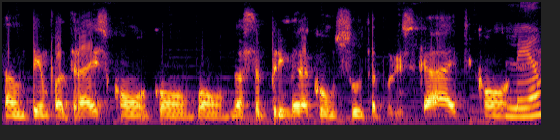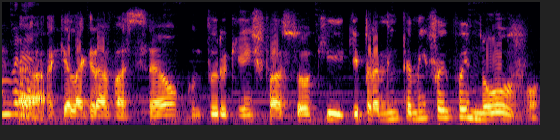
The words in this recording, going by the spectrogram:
há um tempo atrás com, com bom, nossa primeira consulta por Skype, com a, aquela gravação, com tudo que a gente passou, que, que para mim também foi, foi novo.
